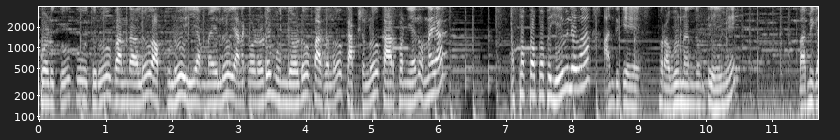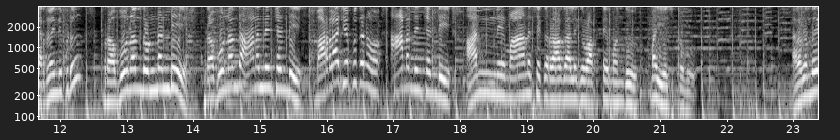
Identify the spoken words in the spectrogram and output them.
కొడుకు కూతురు బంధాలు అప్పులు ఈ అమ్మాయిలు వెనకడోడు ముందోడు పగలు కక్షలు కార్పణ్యాలు ఉన్నాయా? అప్పప్ప ఏమి లేవా? అందుకే ప్రభు ఉంటే ఏమి? బా మీకు అర్థమైంది ఇప్పుడు? ప్రభునందు ఉండండి ప్రభునందు ఆనందించండి. మరలా చెప్పుతాను ఆనందించండి. అన్ని మానసిక రోగాలకి ఒకటే మందు మా యేసు ప్రభు ఎలాగుంది?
